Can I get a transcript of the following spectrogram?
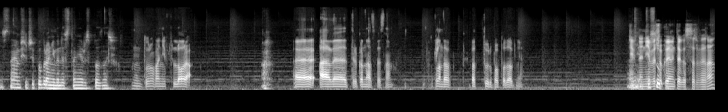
Zastanawiam się, czy po broni będę w stanie rozpoznać. Mundurowanie Flora. E, ale tylko nazwę znam. Wygląda chyba turbo podobnie. Dziwne, nie super. wyszukuję mi tego serwera.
